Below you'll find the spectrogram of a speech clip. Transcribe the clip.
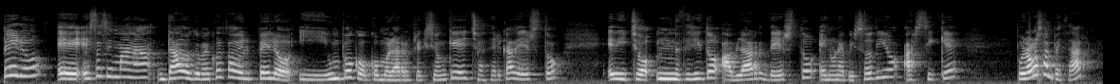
Pero eh, esta semana, dado que me he cortado el pelo y un poco como la reflexión que he hecho acerca de esto, he dicho, necesito hablar de esto en un episodio, así que, pues vamos a empezar.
